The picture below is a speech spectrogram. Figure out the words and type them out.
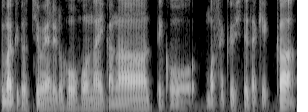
うまくどっちもやれる方法ないかなーってこう模索してた結果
